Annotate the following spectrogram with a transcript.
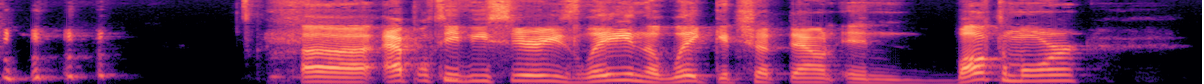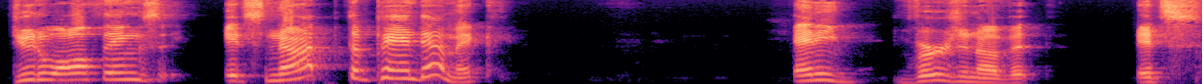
uh, Apple TV series Lady in the Lake gets shut down in Baltimore due to all things. It's not the pandemic, any version of it. It's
